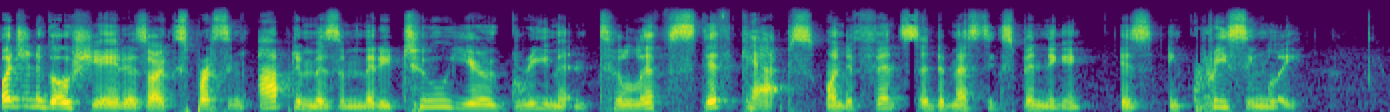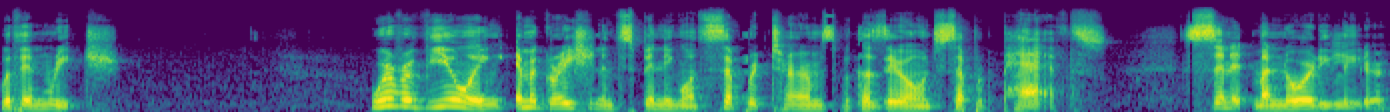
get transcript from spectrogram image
budget negotiators are expressing optimism that a two year agreement to lift stiff caps on defense and domestic spending is increasingly within reach. We're reviewing immigration and spending on separate terms because they're on separate paths, Senate Minority Leader,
